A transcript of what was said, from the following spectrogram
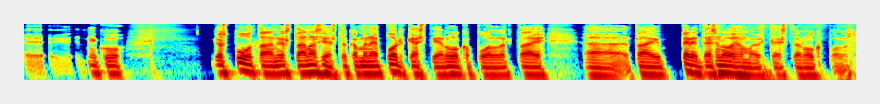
eh, niinku, jos puhutaan jostain asiasta, joka menee podcastien ulkopuolelle tai, ää, tai perinteisen ohjelmayhteistyön ulkopuolelle?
